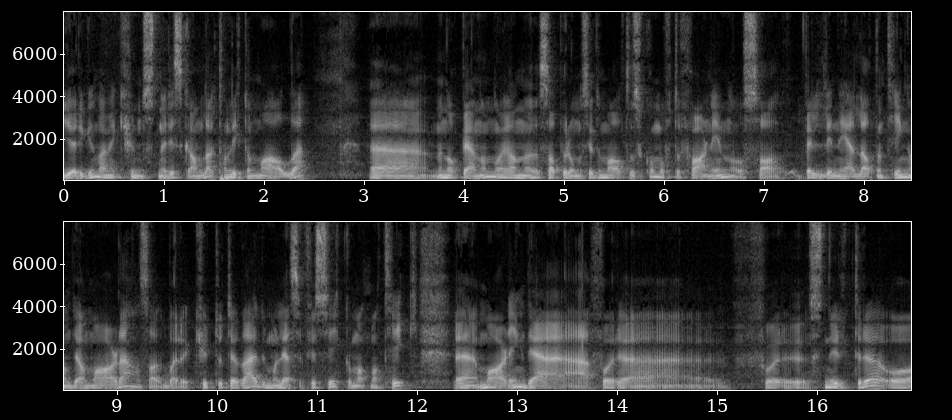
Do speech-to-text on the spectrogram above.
Jørgen var mer kunstnerisk anlagt. Han likte å male. Men opp igjennom, når han satt på rommet sitt og malte, så kom ofte faren inn og sa veldig nedlatende ting om det å male. Han sa bare kutt ut det der, du må lese fysikk og matematikk. Maling det er for, for snyltere og,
